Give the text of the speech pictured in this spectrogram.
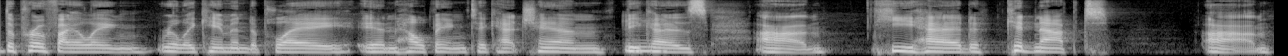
the profiling really came into play in helping to catch him Mm-hmm. because um he had kidnapped um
